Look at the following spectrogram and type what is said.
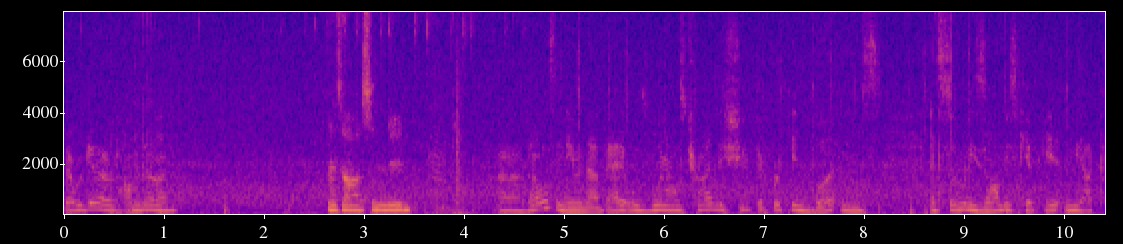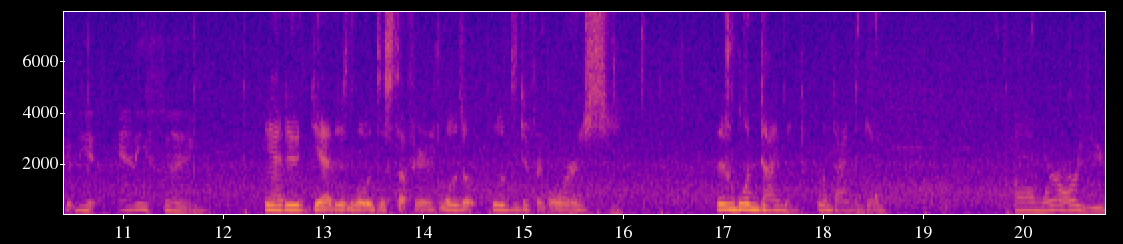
There we go. I'm done. That's awesome, dude. Uh, that wasn't even that bad. It was when I was trying to shoot the freaking buttons, and so many zombies kept hitting me. I couldn't hit anything. Yeah, dude. Yeah, there's loads of stuff here. Loads of loads of different ores. There's one diamond. One diamond, dude. Um, where are you?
